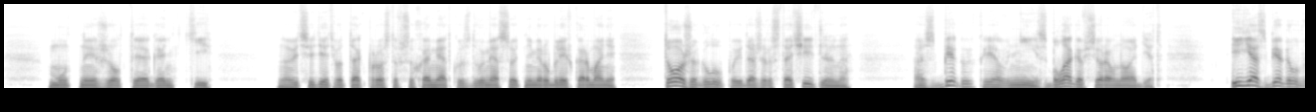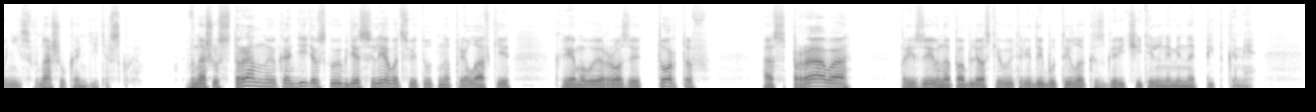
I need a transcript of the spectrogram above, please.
мутные желтые огоньки. Но ведь сидеть вот так просто в сухомятку с двумя сотнями рублей в кармане тоже глупо и даже расточительно. А сбегаю-ка я вниз, благо все равно одет. И я сбегал вниз, в нашу кондитерскую. В нашу странную кондитерскую, где слева цветут на прилавке кремовые розы тортов, а справа призывно поблескивают ряды бутылок с горячительными напитками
